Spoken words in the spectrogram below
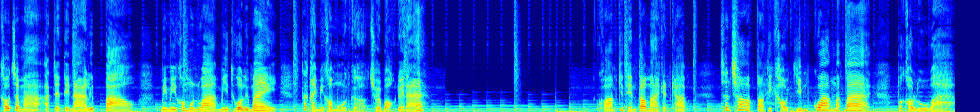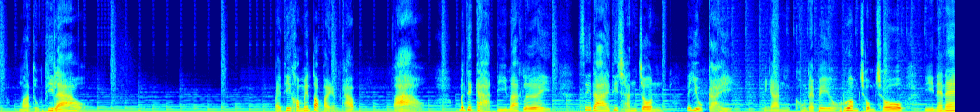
เขาจะมาอาร์เจนตินาหรือเปล่า ไม่มีข้อมูลว่ามีทัวร์หรือไม่ ถ้าใครมีข้อมูลก็ช่วยบอกด้วยนะ ความคิดเห็นต่อมากันครับ ฉันชอบตอนที่เขายิ้มกว้างมากๆ เพราะเขารู้ว่ามาถูกที่แล้ว ที่คอมเมนต์ต่อไปกันครับ ว้าว บรรยากาศดีมากเลยเสียดายที่ฉันจนและอยู่ไกลไม่งั้นคงได้ไปร่วมชมโชว์นี้แน่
